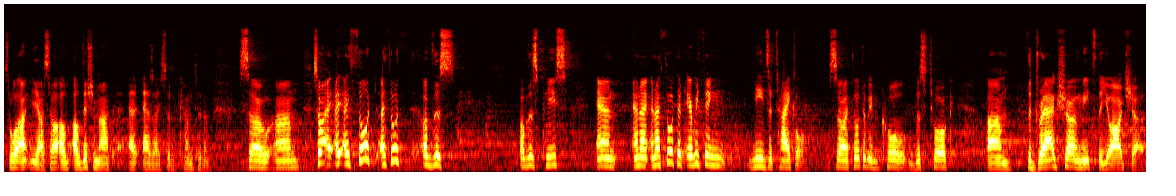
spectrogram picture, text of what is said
So, well, I, yeah, so I'll, I'll, dish them out as, as, I sort of come to them. So, um, so I, I, thought, I thought of this, of this piece, and, and, I, and I thought that everything needs a title. So I thought that we could call this talk um, The Drag Show Meets the Yard Show.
